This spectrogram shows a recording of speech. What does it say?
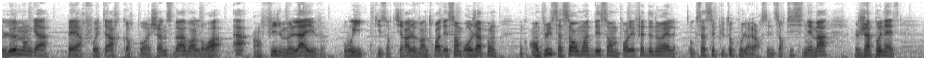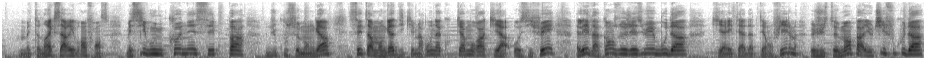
Le manga Père Fouettard Corporations va avoir le droit à un film live. Oui, qui sortira le 23 décembre au Japon. Donc en plus, ça sort au mois de décembre pour les fêtes de Noël. Donc ça, c'est plutôt cool. Alors, c'est une sortie cinéma japonaise m'étonnerait que ça arrive en France. Mais si vous ne connaissez pas du coup ce manga, c'est un manga d'Ikemaru Nakamura qui a aussi fait Les vacances de Jésus et Bouddha qui a été adapté en film justement par Yuchi Fukuda.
